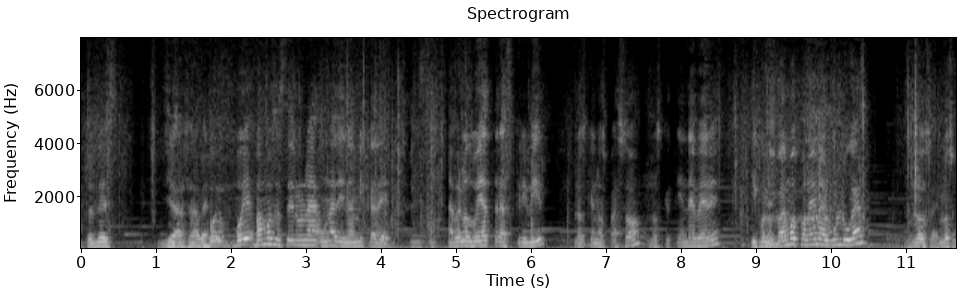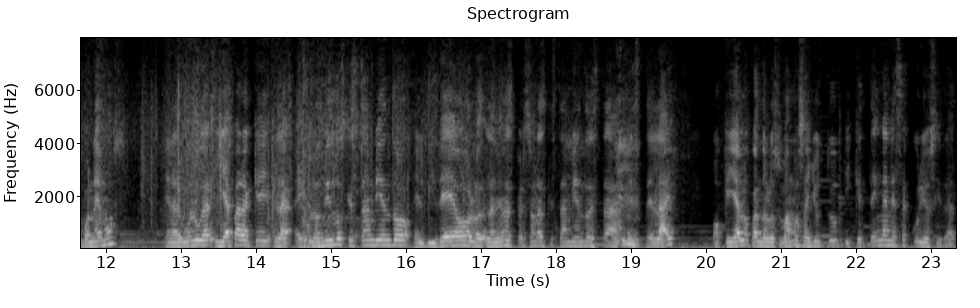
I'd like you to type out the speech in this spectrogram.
Entonces, ya saben. voy- voy a- vamos a hacer una, una dinámica de. Sí. A ver, los voy a transcribir. Los que nos pasó, los que tiene Bere. Y pues los podemos poner en algún lugar. Los, los ponemos en algún lugar. Y ya para que la- eh, los mismos que están viendo el video, lo- las mismas personas que están viendo esta, este live. O que ya lo, cuando lo subamos a YouTube y que tengan esa curiosidad.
